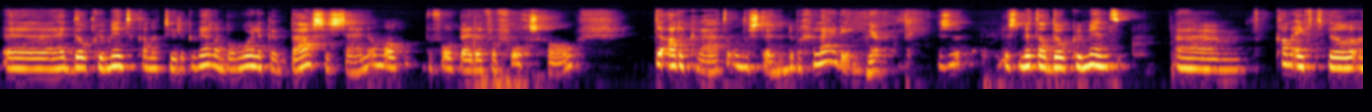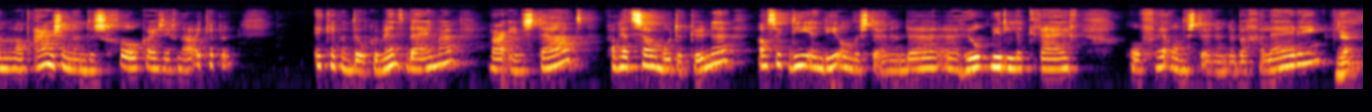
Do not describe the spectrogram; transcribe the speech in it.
eh, het document kan natuurlijk wel een behoorlijke basis zijn om ook bijvoorbeeld bij de vervolgschool de adequate ondersteunende begeleiding. Ja. Dus, dus met dat document ehm, kan eventueel een wat aarzelende school, kan je zeggen, nou, ik heb een, ik heb een document bij me waarin staat van het zou moeten kunnen als ik die en die ondersteunende eh, hulpmiddelen krijg of hè, ondersteunende begeleiding. Ja.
